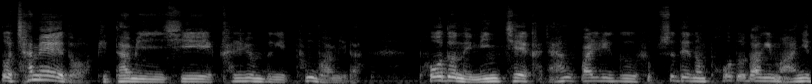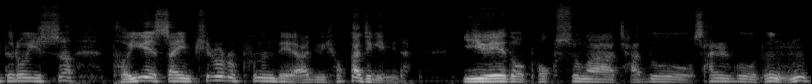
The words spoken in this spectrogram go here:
또 참외에도 비타민 C, 칼륨 등이 풍부합니다. 포도는 인체에 가장 빨리 그 흡수되는 포도당이 많이 들어있어 더위에 쌓인 피로를 푸는데 아주 효과적입니다. 이외에도 복숭아, 자두, 살구 등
